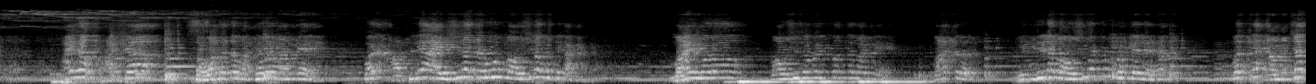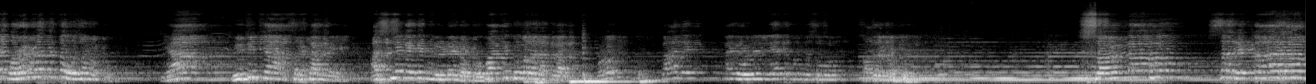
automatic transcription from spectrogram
आहे ना भाषा संवादाचं माध्यम मान्य आहे. पण आपल्या आईशीला जरूर मावशीला कुठे काका. माय बरो मावशीचं पण इतपत मान्य आहे. मात्र हिंदीला मावशी पण म्हटलेलं आहे ना. मग ते आमच्या कोरोनाला त्याचा ओझं नको ह्या युतीच्या सरकारने असले काही निर्णय नको. बाकी तुम्हाला लागला. म्हणून काल एक काही ओढलेले आहे ते तुमच्यासमोर सादर करतो. सांगा हो सरकार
